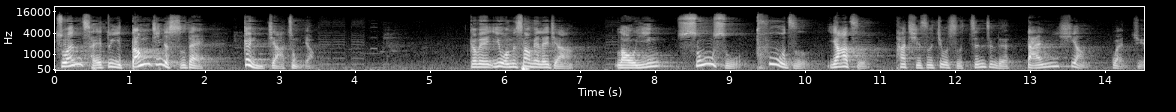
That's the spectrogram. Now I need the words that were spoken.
专才对当今的时代更加重要。各位，以我们上面来讲，老鹰、松鼠、兔子、鸭子，它其实就是真正的单项冠军。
